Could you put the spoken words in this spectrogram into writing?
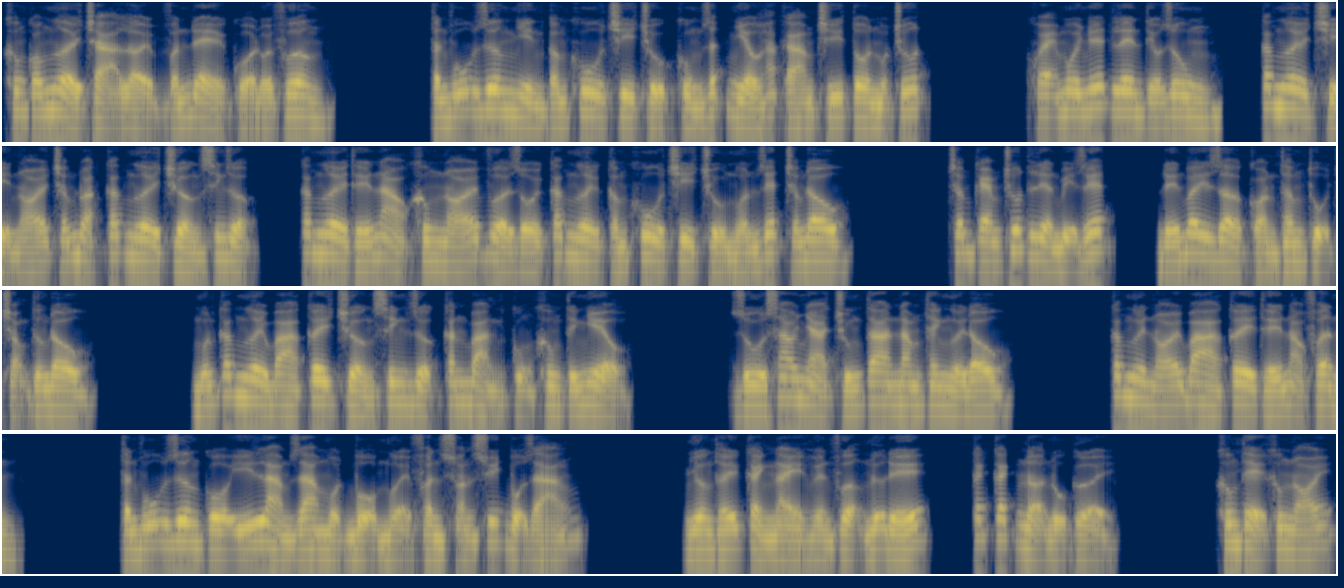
Không có người trả lời vấn đề của đối phương. Tần vũ dương nhìn cấm khu chi chủ cùng rất nhiều hắc ám trí tôn một chút khoe môi nết lên tiểu dung, các ngươi chỉ nói chấm đoạt các ngươi trường sinh dược, các ngươi thế nào không nói vừa rồi các ngươi cấm khu chi chủ muốn giết chấm đâu? Chấm kém chút liền bị giết, đến bây giờ còn thâm thụ trọng thương đâu. Muốn các ngươi ba cây trường sinh dược căn bản cũng không tính nhiều. Dù sao nhà chúng ta năm thanh người đâu? Các ngươi nói ba cây thế nào phân? Tần vũ dương cố ý làm ra một bộ mười phần xoắn suýt bộ dáng. Nhường thấy cảnh này huyền phượng nữ đế, cách cách nợ nụ cười. Không thể không nói,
